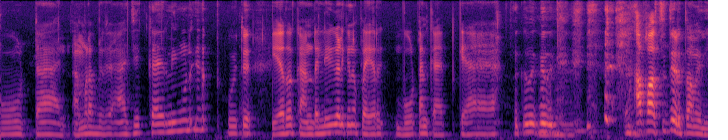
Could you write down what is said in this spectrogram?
ഭൂട്ടാൻ. നമ്മുടെ രാജ്യക്കാരനെയും കൊണ്ട് ഞാൻ പോയിട്ട് ഏതോ കണ്ടലി കളിക്കുന്ന പ്ലെയർ ബൂട്ടൻ കാറ്റ് ആ ഫസ്റ്റ് എടുത്താൽ മതി.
